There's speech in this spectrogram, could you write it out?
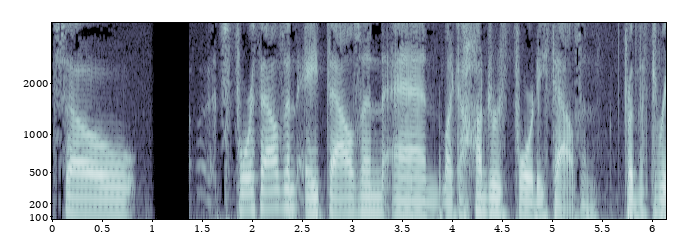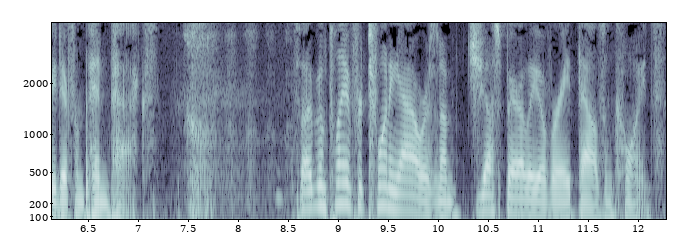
So it's 4,000, 8,000, and like 140,000 for the three different pin packs. So I've been playing for 20 hours and I'm just barely over 8,000 coins.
